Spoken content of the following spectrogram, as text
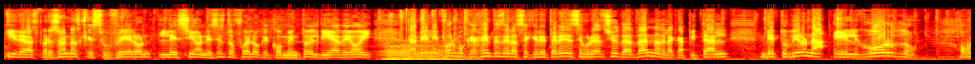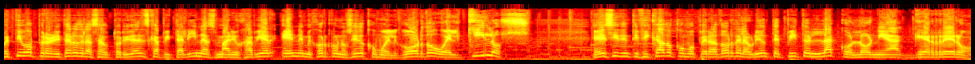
y de las personas que sufrieron lesiones. Esto fue lo que comentó el día de hoy. También le informo que agentes de la Secretaría de Seguridad Ciudadana de la capital detuvieron a El Gordo. Objetivo prioritario de las autoridades capitalinas, Mario Javier N., mejor conocido como El Gordo o El Kilos. Es identificado como operador de la Unión Tepito en la colonia Guerrero.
